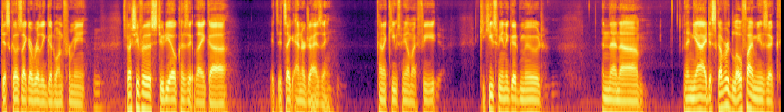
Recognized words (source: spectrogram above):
Disco is like a really good one for me, especially for the studio because it like uh, it's it's like energizing, kind of keeps me on my feet, Ke- keeps me in a good mood, and then um, and then yeah, I discovered lo-fi music.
